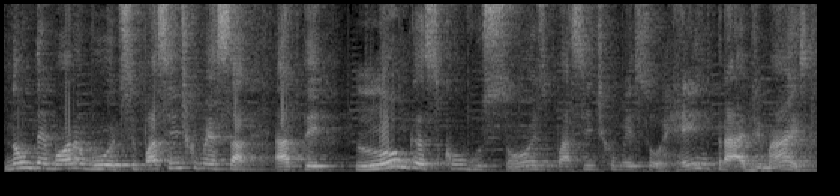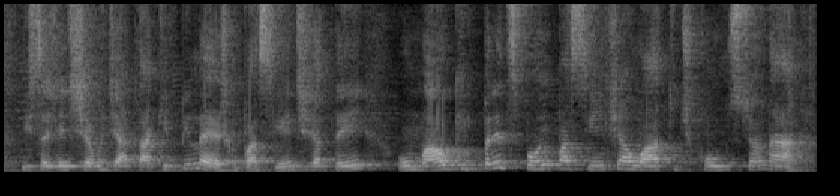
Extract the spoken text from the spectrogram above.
não demora muito. Se o paciente começar a ter longas convulsões, o paciente começou a reentrar demais, isso a gente chama de ataque epilético. O paciente já tem um mal que predispõe o paciente ao ato de convulsionar.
